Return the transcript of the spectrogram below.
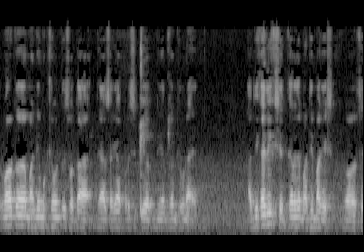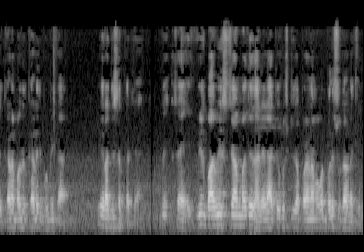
तुम्हाला मला वाटतं माननीय मुख्यमंत्री स्वतः त्या सगळ्या परिस्थितीवर नियंत्रण ठेवून आहेत. अधिकाधिक शेतकऱ्याच्या पाठीमागे शेतकऱ्यांना मदत करण्याची भूमिका ही राज्य सरकारची आहे. एकवीस बावीसच्या मध्ये झालेल्या अतिवृष्टीचा परिणामावर बरीच सुधारणा केली.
